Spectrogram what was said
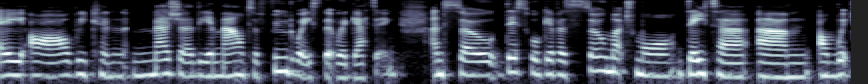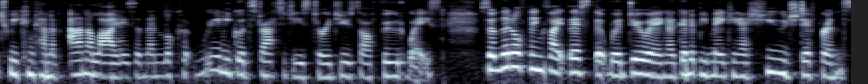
AR we can measure the amount of food waste that we're getting, and so this will give us so much more data um, on which we can kind of analyze and then look at really good strategies to reduce our food waste. So little things like this that we're doing are going to be making a huge difference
